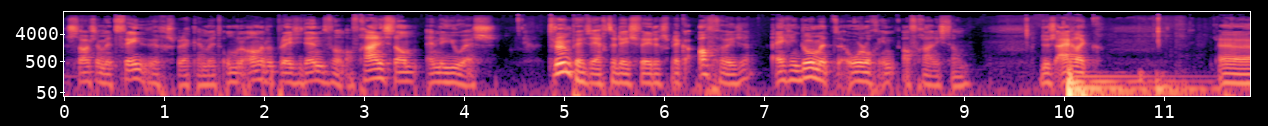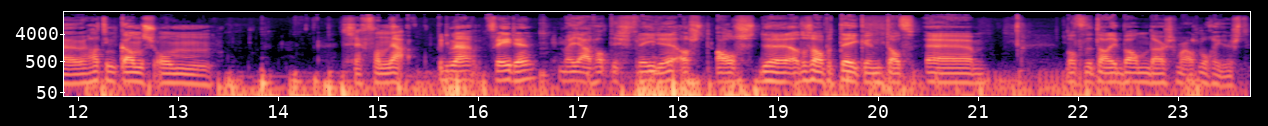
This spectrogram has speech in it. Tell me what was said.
startte met vredegesprekken met onder andere de president van Afghanistan en de US. Trump heeft echter deze vredegesprekken afgewezen en ging door met de oorlog in Afghanistan. Dus eigenlijk eh, had hij een kans om te zeggen van, ja, prima, vrede. Maar ja, wat is vrede als, als de, dat al betekent dat, ehm, dat de Taliban daar zeg maar alsnog heerst?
